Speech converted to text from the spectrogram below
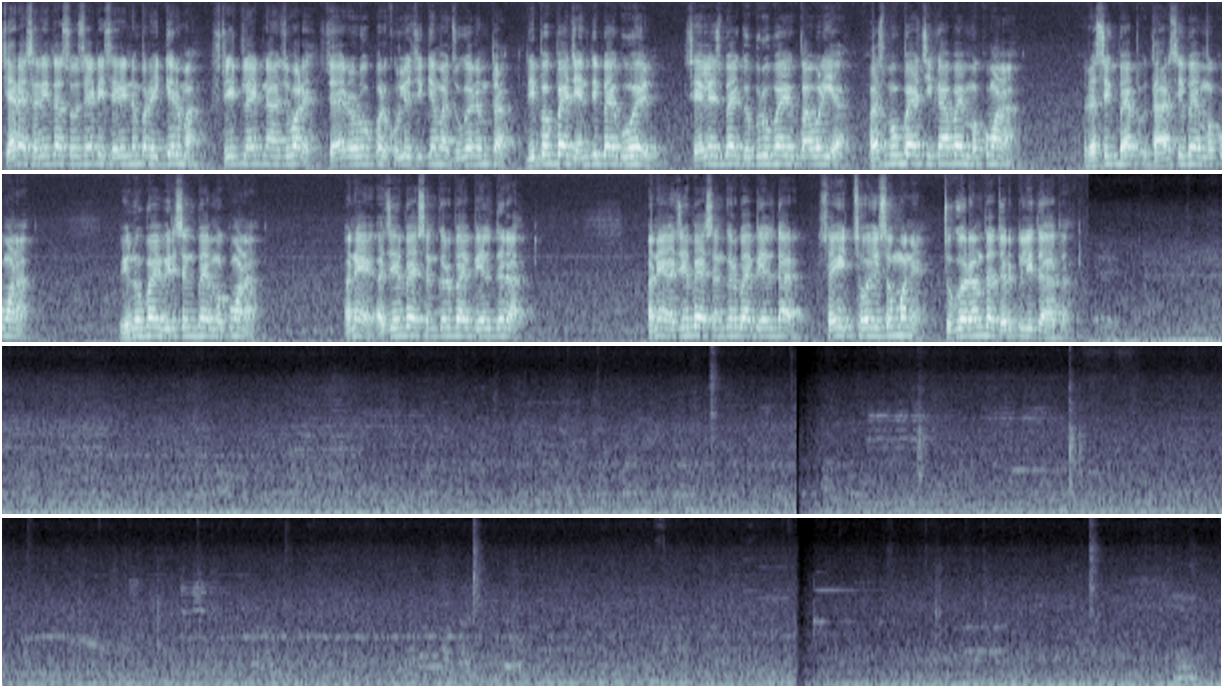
જ્યારે સરિતા સોસાયટી શેરી નંબર અગિયારમાં સ્ટ્રીટ લાઇટના અજવાળે જાહેર રોડ ઉપર ખુલ્લી જગ્યામાં જુગાર રમતા દીપકભાઈ જયંતિભાઈ ગોયલ, શૈલેષભાઈ ગભરુભાઈ બાવળિયા, હસમુખભાઈ ચીકાભાઈ મકવાણા, રસિકભાઈ ધારસીભાઈ મકવાણા, વિનુભાઈ વીરસંગભાઈ મકવાણા અને અજયભાઈ શંકરભાઈ બેલદરા અને અજયભાઈ શંકરભાઈ બેલદાર સહિત છ ઈસમોને જુગાર રમતા ઝડપી લીધા હતા. Mm.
